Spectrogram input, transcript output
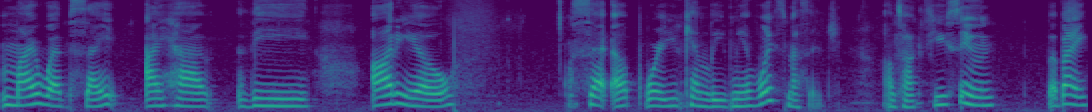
my website. I have the audio set up where you can leave me a voice message. I'll talk to you soon. Bye bye.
